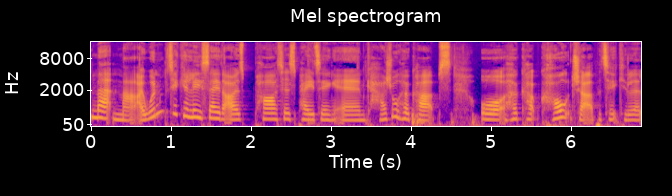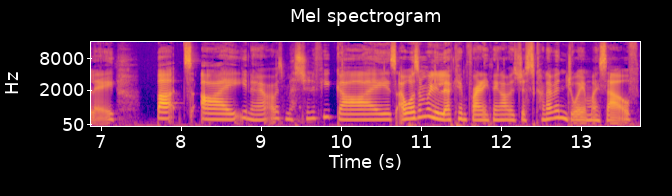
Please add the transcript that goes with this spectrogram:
Met Matt, I wouldn't particularly say that I was participating in casual hookups or hookup culture, particularly. But I, you know, I was messaging a few guys. I wasn't really looking for anything. I was just kind of enjoying myself.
